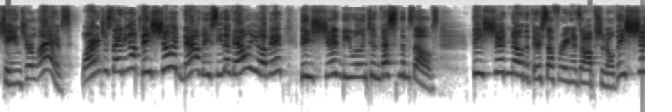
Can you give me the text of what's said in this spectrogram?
changed their lives, why aren't you signing up? They should. Now they see the value of it. They should be willing to invest in themselves. They should know that their suffering is optional. They should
